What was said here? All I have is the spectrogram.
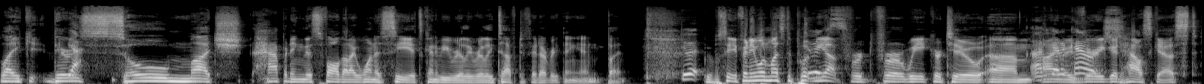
Like, there is Yeah. so much happening this fall that I want to see. It's going to be really, really tough to fit everything in. But Do it. we will see. If anyone wants to put me up for for a week or two, um, I'm a a, very good house guest.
